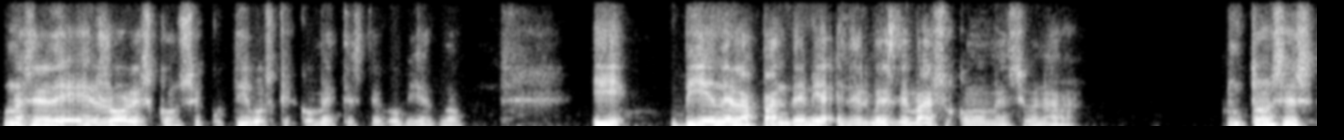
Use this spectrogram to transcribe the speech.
una serie de errores consecutivos que comete este gobierno. Y viene la pandemia en el mes de marzo, como mencionaba. Entonces,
